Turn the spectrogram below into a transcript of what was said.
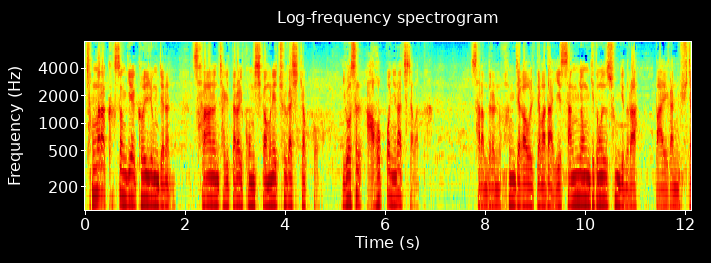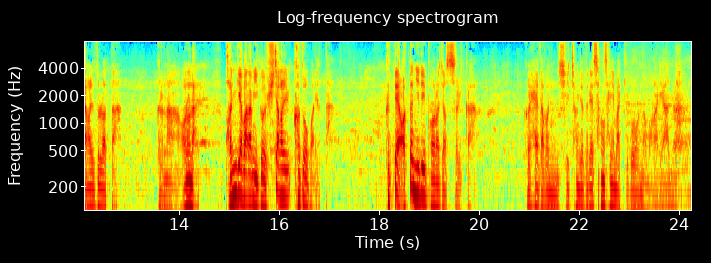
청나라 극성기의 걸륭제는 사랑하는 자기 딸을 공시가문에 출가시켰고 이곳을 아홉 번이나 찾아왔다. 사람들은 황제가 올 때마다 이 쌍용 기둥을 숨기느라 빨간 휘장을 둘렀다. 그러나 어느 날 번개바람이 그 휘장을 거두어버렸다. 그때 어떤 일이 벌어졌을까? 그 해답은 시청자들의 상상에 맡기고 넘어가려 한다.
